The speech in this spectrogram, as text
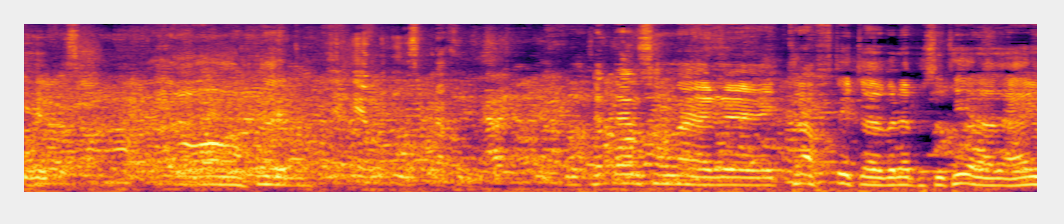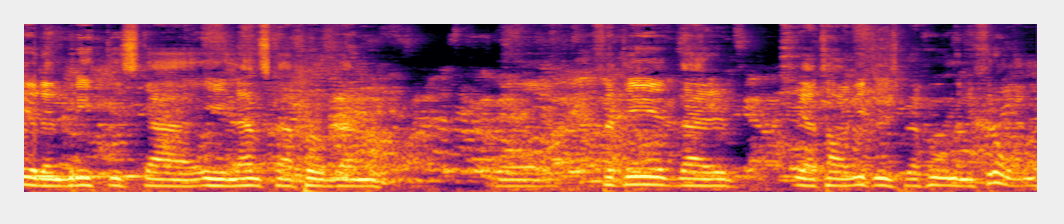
i huvudsak ja en inspiration. Den som är eh, kraftigt överrepresenterad är ju den brittiska irländska puben. Eh, För det är ju där vi har tagit inspirationen ifrån.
